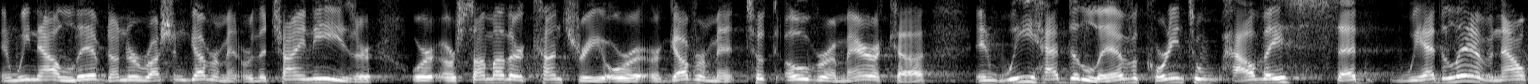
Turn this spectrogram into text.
and we now lived under Russian government, or the Chinese, or, or, or some other country or, or government took over America, and we had to live according to how they said we had to live. And now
